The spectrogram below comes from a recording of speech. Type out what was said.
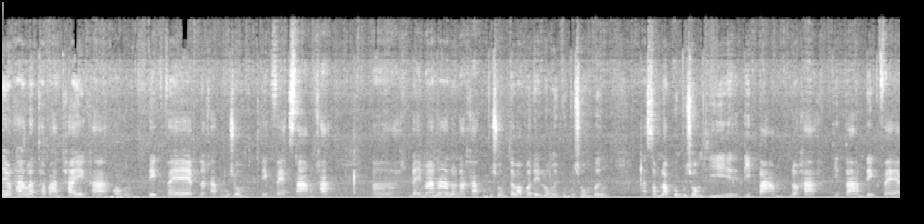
แนวทางรัฐบาลไทยค่ะของเด็กแฝดนะคะ คุณผู้ชมเด็กแฝด3ค่ะได้มาหน้าแล้วนะคะ คุณผู้ชมแต่ว่าประเด็นลงให้คุณผู้ชมเบิงสำหรับคุณผู้ชมที่ติดตามเนาะค่ะติดตามเด็กแฝด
